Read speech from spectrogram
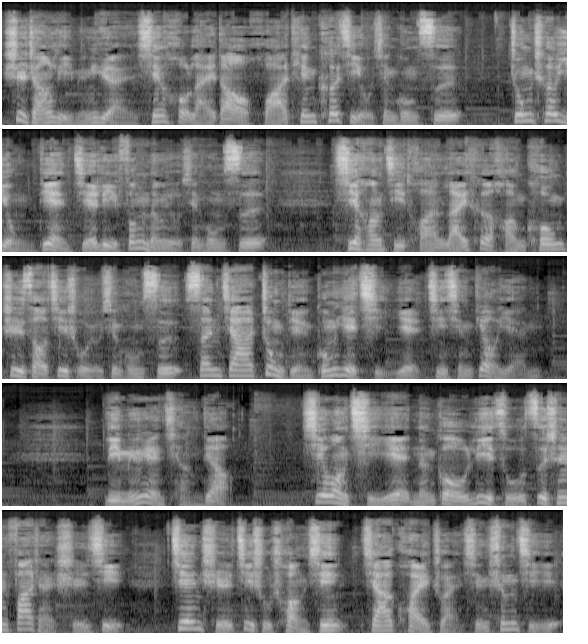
市长李明远先后来到华天科技有限公司、中车永电捷力风能有限公司、西航集团莱特航空制造技术有限公司三家重点工业企业进行调研。李明远强调。希望企业能够立足自身发展实际，坚持技术创新，加快转型升级，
